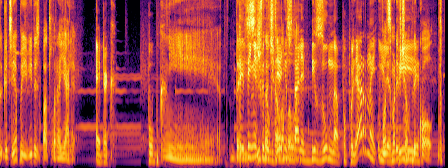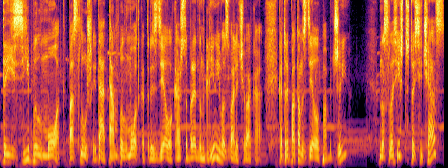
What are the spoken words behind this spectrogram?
где появились батл рояли? Эпик. PUBG. Нет. Ты, ты имеешь в виду, где они была. стали безумно популярны? Вот смотри, ты... в чем прикол. В DayZ был мод. Послушай, да, там был мод, который сделал, кажется, Брэндон Грин его звали, чувака, который потом сделал PUBG. Но согласись, что сейчас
